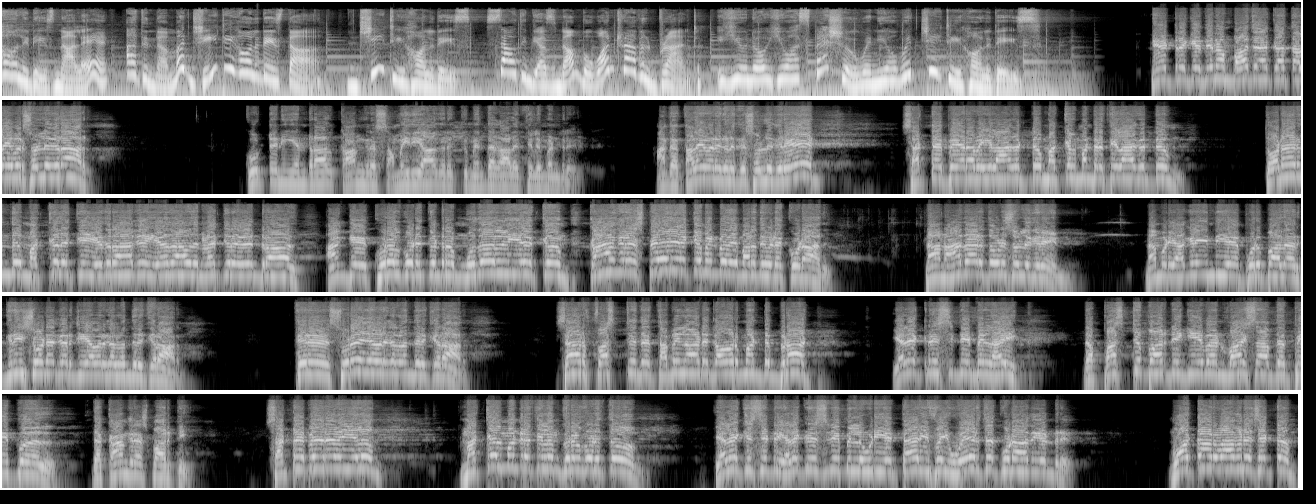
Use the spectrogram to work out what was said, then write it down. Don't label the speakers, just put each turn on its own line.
ஹாலிடேஸ்னாலே அது நம்ம ஜிடி ஹாலிடேஸ் தான் GT holidays South India's number one travel brand you know you are special when you are with GT holidays
நேற்றைக்கு தினம் பாஜக தலைவர் சொல்லுகிறார் கூட்டணி என்றால் காங்கிரஸ் அமைதியாக இருக்கும் எந்த காலத்திலும் என்று. அந்த தலைவர்களுக்கு சொல்லுகிறேன் சட்டப்பேரவையில் ஆகட்டும் மக்கள் மன்றத்தில் ஆகட்டும் தொடர்ந்து மக்களுக்கு எதிராக ஏதாவது நடக்கிறது என்றால் அங்கே குரல் கொடுக்கின்ற முதல் இயக்கம் காங்கிரஸ் பேரியக்கம் என்பதை மறந்துவிடக் கூடாது. நான் ஆதாரத்தோடு சொல்லுகிறேன். நம்முடைய அகில இந்திய பொறுப்பாளர் கிரீஷ் சோடகர்ஜி அவர்கள் வந்திருக்கிறார். திரு சுரேஷ் அவர்கள் வந்திருக்கிறார். Sir first the Tamil Nadu government brought electricity bill hike the first party given voice of the people the Congress party சட்டப்பேரவையிலும் மக்கள் மன்றத்திலும் குரல் கொடுத்தோம். எலக்ட்ரிசிட்டி எலக்ட்ரிசிட்டி பில் உடைய டாரிஃபை உயர்த்தக்கூடாது என்று. மோட்டார் வாகன சட்டம்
